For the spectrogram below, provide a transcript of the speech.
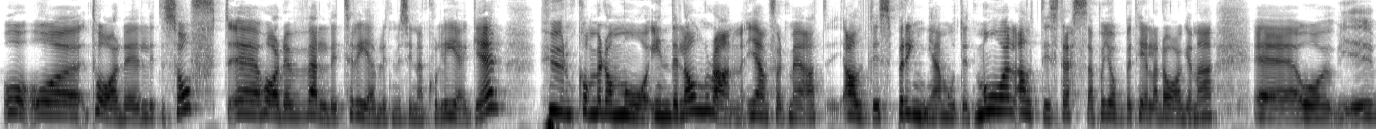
och, och tar det lite soft, eh, har det väldigt trevligt med sina kollegor. Hur kommer de må in the long run jämfört med att alltid springa mot ett mål, alltid stressa på jobbet hela dagarna eh, och eh,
